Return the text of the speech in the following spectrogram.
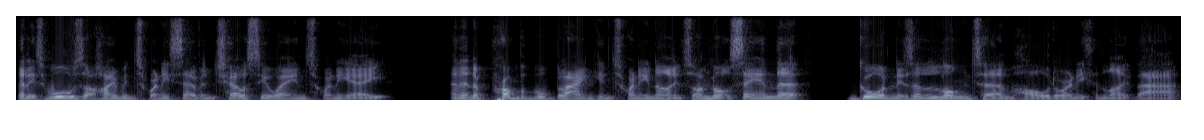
Then it's Wolves at home in 27, Chelsea away in 28, and then a probable blank in 29. So I'm not saying that Gordon is a long term hold or anything like that,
